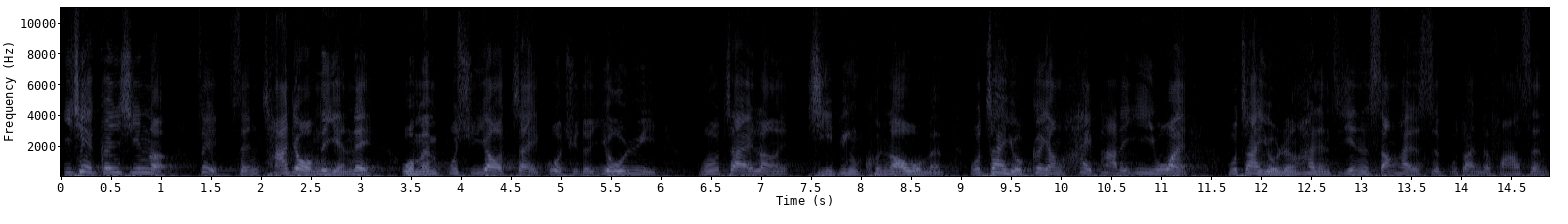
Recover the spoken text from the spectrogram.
一切更新了。所以神擦掉我们的眼泪，我们不需要再过去的忧郁，不再让疾病困扰我们，不再有各样害怕的意外，不再有人和人之间的伤害的事不断的发生，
